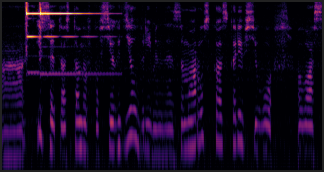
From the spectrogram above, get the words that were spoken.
А, ИС это остановка всех дел, временная заморозка. Скорее всего, вас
